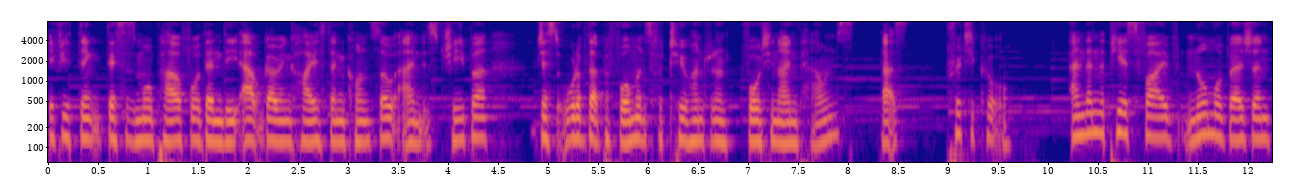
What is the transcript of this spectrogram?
If you think this is more powerful than the outgoing highest end console and it's cheaper, just all of that performance for 249 pounds, that's pretty cool. And then the PS5 normal version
